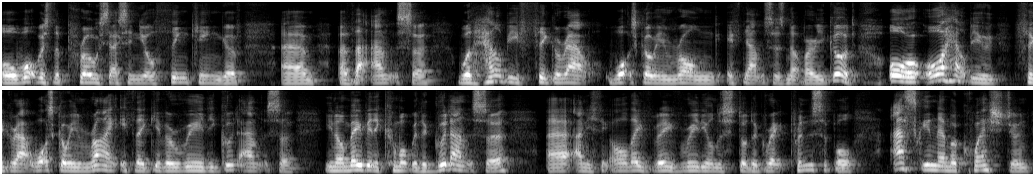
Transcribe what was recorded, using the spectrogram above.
or what was the process in your thinking of um, of that answer will help you figure out what's going wrong if the answer is not very good or or help you figure out what's going right if they give a really good answer you know maybe they come up with a good answer uh, and you think oh they've, they've really understood a great principle asking them a question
